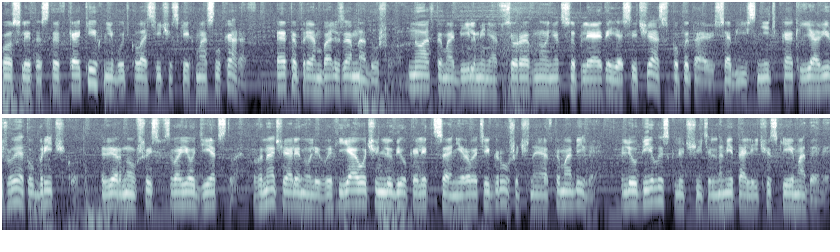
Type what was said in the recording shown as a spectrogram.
После тестов каких-нибудь классических маслкаров, это прям бальзам на душу. Но автомобиль меня все равно не цепляет и я сейчас попытаюсь объяснить как я вижу эту бричку. Вернувшись в свое детство, в начале нулевых я очень любил коллекционировать игрушечные автомобили. Любил исключительно металлические модели.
